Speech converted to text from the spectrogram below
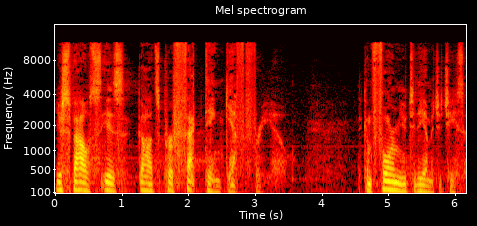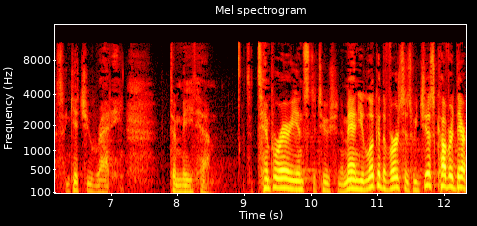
Your spouse is God's perfecting gift for you to conform you to the image of Jesus and get you ready to meet him. It's a temporary institution. And man, you look at the verses we just covered there,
